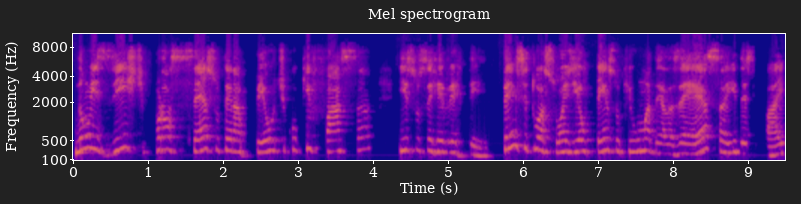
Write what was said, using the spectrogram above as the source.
Não existe processo terapêutico que faça isso se reverter. Tem situações, e eu penso que uma delas é essa aí desse pai,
